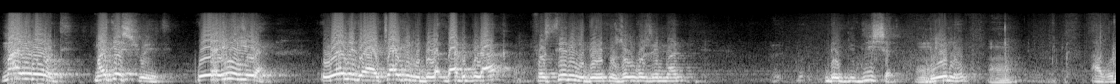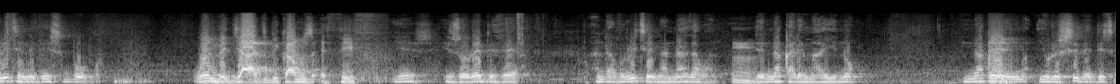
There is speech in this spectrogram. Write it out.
My lord, magistrate, were you here when they are charging Bad Black for stealing the Muzunguzi man? The judicial, do you know? Uh-huh. I've written this book. when the judge becomes a thief Yes, he's already there. And I've written another one, the Nakalema you know. Nakalema, you will see the Wa- details.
